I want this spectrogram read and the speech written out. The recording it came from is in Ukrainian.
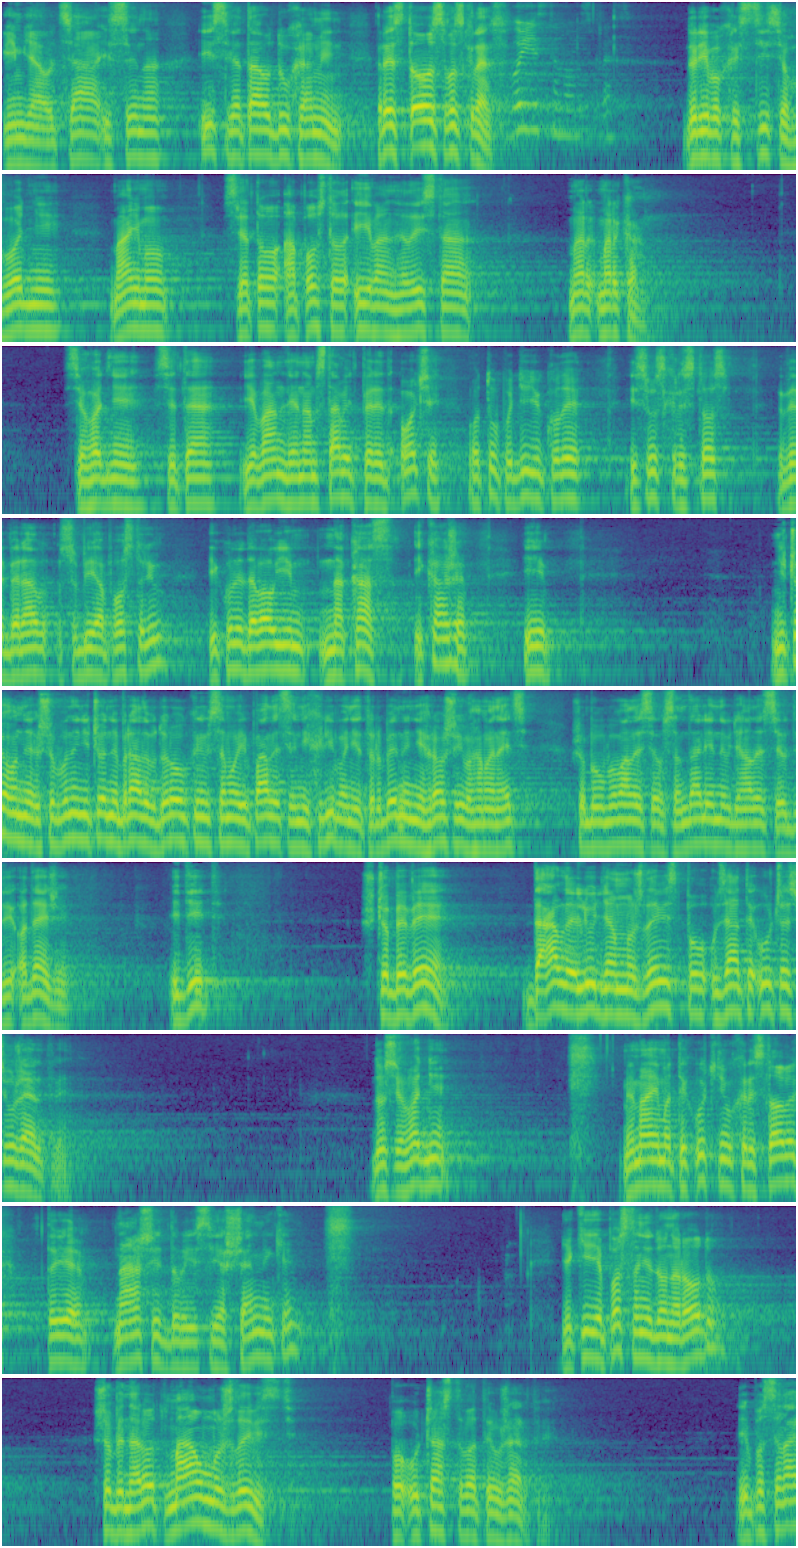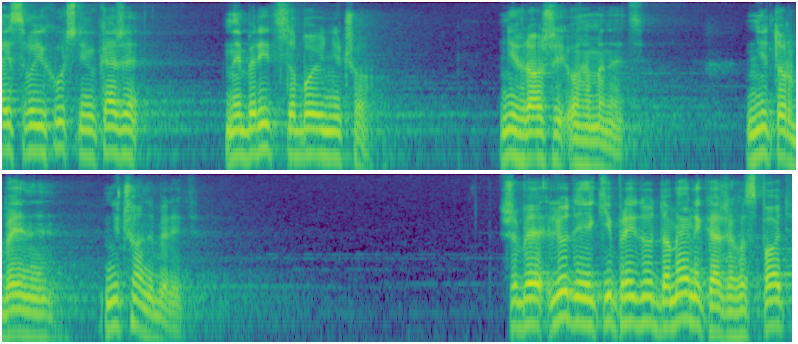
Ім'я Отця і Сина, і Святого Духа. Амінь. Христос Воскрес! Воістину воскрес. Дорі Бог Христі, сьогодні маємо святого апостола і євангелиста Мар- Марка. Сьогодні святе Євангеліє нам ставить перед очі оту подію, коли Ісус Христос вибирав собі апостолів і коли давав їм наказ і каже, і Нічого не, щоб вони нічого не брали в дорогу, крім самої палиці, ні хліба, ні торбини, ні грошей в гаманець, щоб убивалися в сандалі і не вдягалися в дві одежі. Ідіть, щоб ви дали людям можливість взяти участь у жертві. До сьогодні ми маємо тих учнів Христових, то є наші дорогі священники які є послані до народу, щоб народ мав можливість поучаствувати у жертві. І посилає своїх учнів і каже: не беріть з собою нічого, ні грошей у гаманець, ні торбини, нічого не беріть. Щоб люди, які прийдуть до мене, каже Господь,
